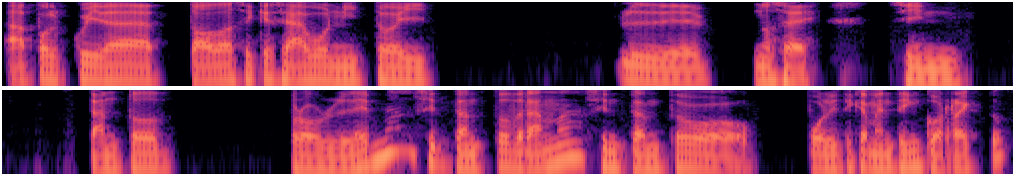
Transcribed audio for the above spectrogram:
Apple cuida todo así que sea bonito y le- no sé, sin tanto problema, sin tanto drama, sin tanto políticamente incorrecto.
